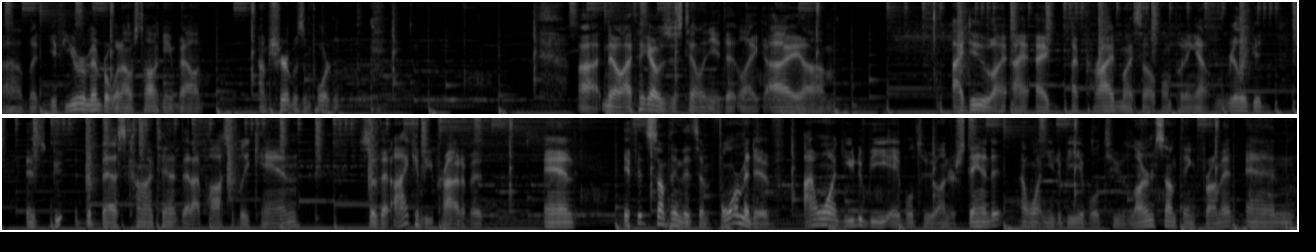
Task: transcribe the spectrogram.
Uh, but if you remember what I was talking about, I'm sure it was important. uh, no, I think I was just telling you that, like, I um, I do. I, I, I pride myself on putting out really good as good, the best content that I possibly can so that I can be proud of it. And if it's something that's informative, I want you to be able to understand it. I want you to be able to learn something from it. And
